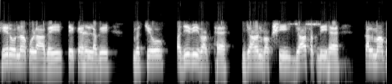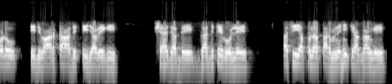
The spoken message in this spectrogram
ਫਿਰ ਉਹਨਾਂ ਕੋਲ ਆ ਗਏ ਤੇ ਕਹਿਣ ਲੱਗੇ, ਬੱਚਿਓ, ਅਜੇ ਵੀ ਵਕਤ ਹੈ, ਜਾਨ ਬਖਸ਼ੀ ਜਾ ਸਕਦੀ ਹੈ। ਕਲਮਾ ਪੜੋ ਤੇ ਦੀਵਾਰ ਢਾਹ ਦਿੱਤੀ ਜਾਵੇਗੀ। ਸ਼ਹਿਜ਼ਾਦੇ ਗੱਜ ਕੇ ਬੋਲੇ ਅਸੀਂ ਆਪਣਾ ਧਰਮ ਨਹੀਂ ਤਿਆਗਾਂਗੇ,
